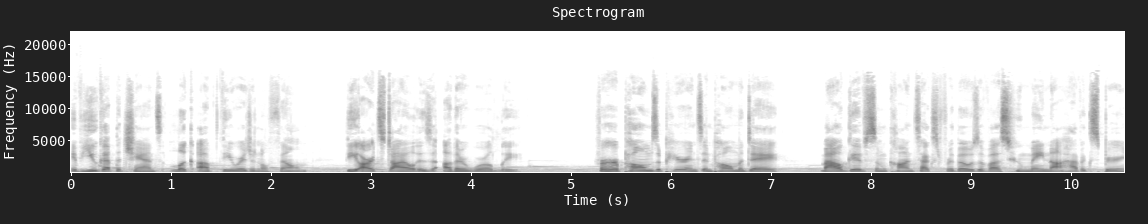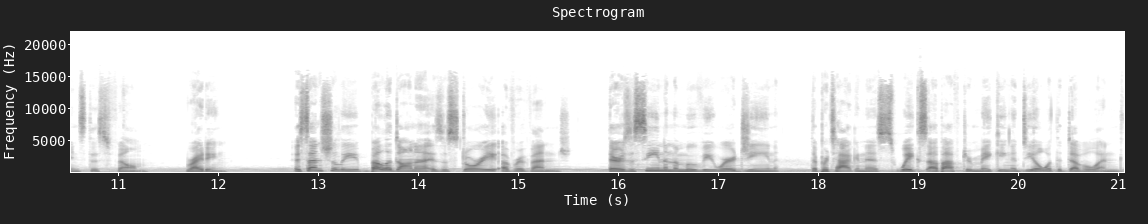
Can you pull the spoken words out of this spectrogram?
if you get the chance, look up the original film. The art style is otherworldly. For her poem's appearance in Poem a Day, Mao gives some context for those of us who may not have experienced this film, writing. Essentially, Belladonna is a story of revenge. There is a scene in the movie where Jean, the protagonist, wakes up after making a deal with the devil and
